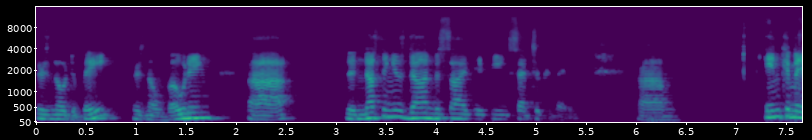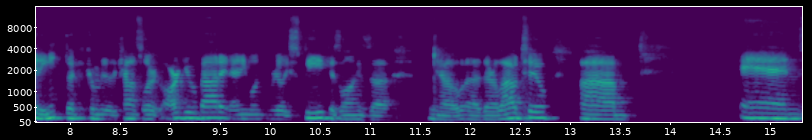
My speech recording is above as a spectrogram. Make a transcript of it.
There's no debate, there's no voting. Uh, that nothing is done besides it being sent to committee. Um, in committee, the the counselors argue about it. Anyone can really speak as long as, uh, you know, uh, they're allowed to. Um, and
